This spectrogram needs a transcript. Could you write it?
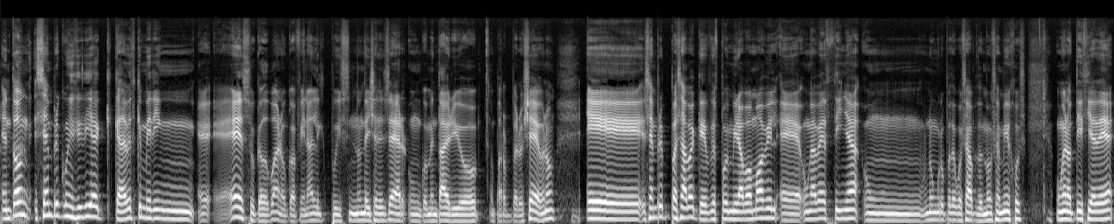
Entón, sempre coincidía que cada vez que me din eh, eh eso, que, bueno, que ao final pois non deixa de ser un comentario para pero xeo, non? Eh, sempre pasaba que despois miraba o móvil e eh, unha vez tiña un, nun grupo de WhatsApp dos meus amigos unha noticia de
